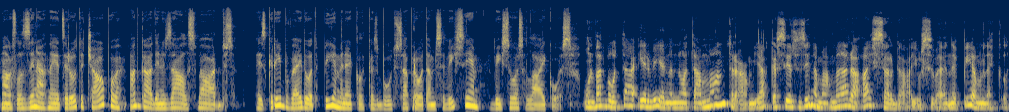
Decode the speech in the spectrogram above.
Mākslas zinātniece Ruta Čaupove atgādina zāles vārdus Es gribu veidot pieminekli, kas būtu saprotams visiem, visos laikos. Un varbūt tā ir viena no tām mantrām, ja, kas ir zināmā mērā aizsargājusi vai ne pieminekli,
